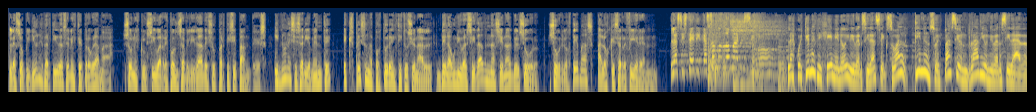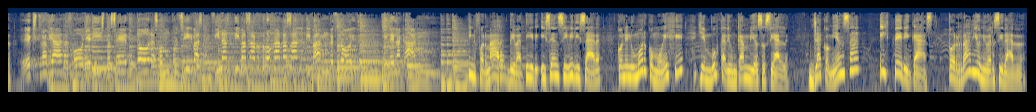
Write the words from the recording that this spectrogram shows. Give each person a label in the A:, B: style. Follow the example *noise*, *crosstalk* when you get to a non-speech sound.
A: Las opiniones vertidas en este programa son exclusiva responsabilidad de sus participantes y no necesariamente expresan la postura institucional de la Universidad Nacional del Sur sobre los temas a los que se refieren.
B: Las histéricas somos lo máximo.
C: Las cuestiones de género y diversidad sexual tienen su espacio en Radio Universidad.
B: Extraviadas, boyeristas, seductoras, compulsivas, finas divas arrojadas al diván de Freud y de Lacan.
C: Informar, debatir y sensibilizar con el humor como eje y en busca de un cambio social. Ya comienza Histéricas por Radio Universidad.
